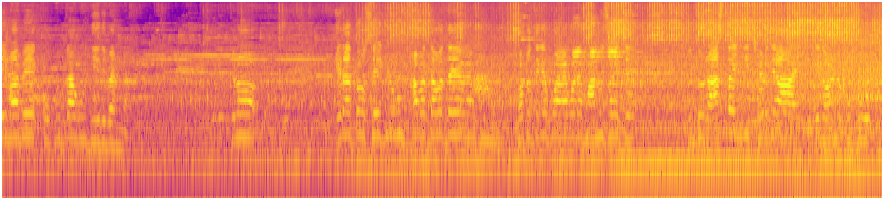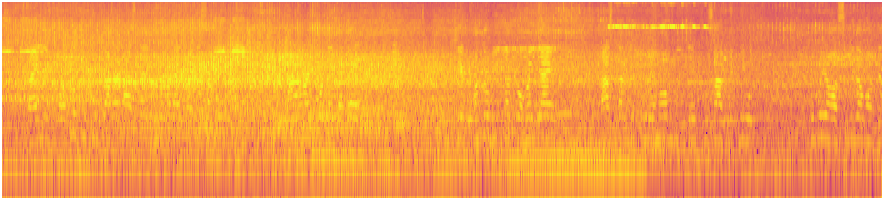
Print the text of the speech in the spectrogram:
এইভাবে কুকুর কাকুর দিয়ে দেবেন না। কেন, এরা তো সেই রকম খাবার দাবার দেয় ছোটো থেকে পড়া করে মানুষ হয়েছে। কিন্তু রাস্তায় যদি ছেড়ে দেওয়া হয়, এই ধরনের কুকুর, তাইলে কত কুকুর যারা রাস্তায় ঘুরে বেড়ায়, তাদের সাথে মারামারি করে তাদের যে ক্ষত বিক্ষত হয়ে যায়, রাস্তার কুকুর এবং যে পোষা কুকুর, খুবই অসুবিধার মধ্যে।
